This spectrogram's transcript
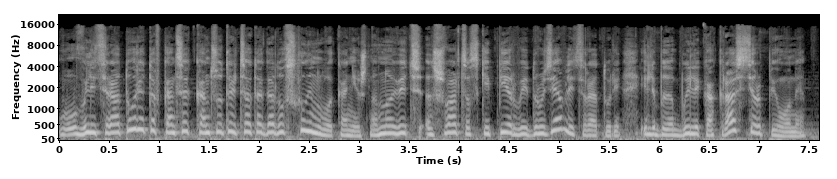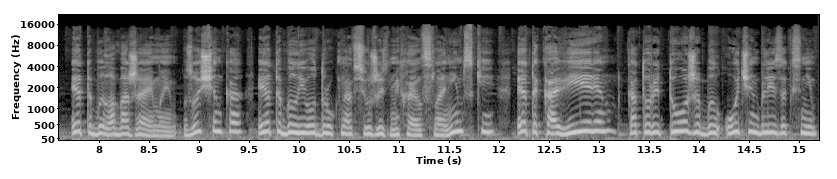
В литературе это в конце, к концу 30-х годов схлынуло, конечно, но ведь шварцевские первые друзья в литературе или были как раз Серапионы. Это был обожаемый Зощенко, это был его друг на всю жизнь Михаил Слонимский, это Каверин, который тоже был очень близок с ним.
